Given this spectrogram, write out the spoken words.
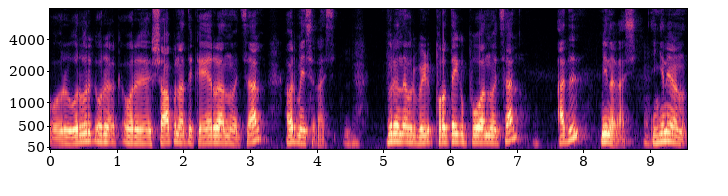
ഒരു ഒരുവർക്ക് ഒരു ഒരു ഷോപ്പിനകത്ത് കയറുക എന്ന് വെച്ചാൽ അവർ മേഷരാശി. ഇവരെന്ന് അവർ പുറത്തേക്ക് പോകാന്ന് വെച്ചാൽ അത് മീനരാശി. ഇങ്ങനെയാണ്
